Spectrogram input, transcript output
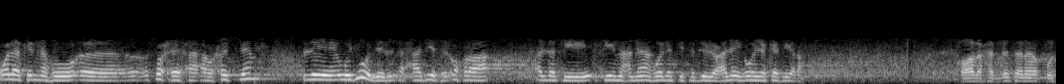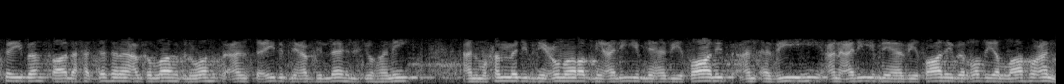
ولكنه آه، صحح أو حسن لوجود الأحاديث الأخرى التي في معناه والتي تدل عليه وهي كثيرة. قال حدثنا قتيبة قال حدثنا عبد الله بن وهب عن سعيد بن عبد الله الجهني عن محمد بن عمر بن علي بن أبي طالب عن أبيه عن علي بن أبي طالب رضي الله عنه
